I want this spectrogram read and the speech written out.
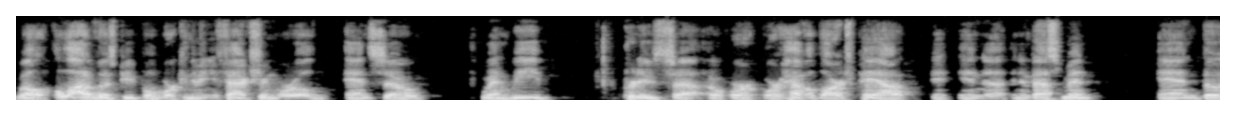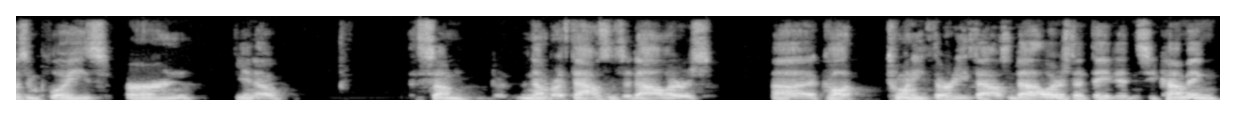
Well, a lot of those people work in the manufacturing world, and so when we produce uh, or or have a large payout in, in uh, an investment, and those employees earn, you know, some number of thousands of dollars, uh, call it twenty, thirty thousand dollars that they didn't see coming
